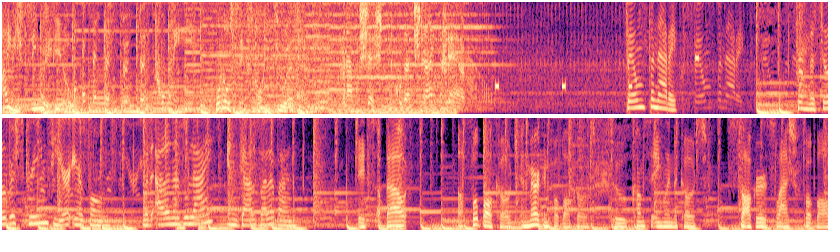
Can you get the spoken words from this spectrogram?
IDC Radio, בינתחומי. 106.2 FM. 106.2 FM. Film Fanatics. From the silver screen to your earphones with Alan Azulay and Gal Balaban. It's about a football coach, an American football coach, who comes to England to coach soccer slash football.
